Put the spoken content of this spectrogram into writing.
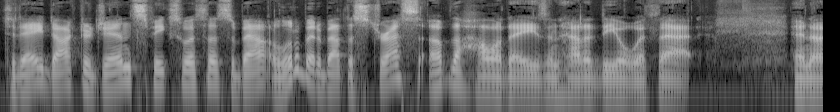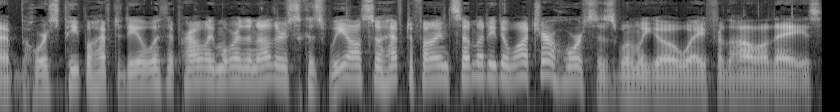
Today, Dr. Jenn speaks with us about a little bit about the stress of the holidays and how to deal with that. And uh, horse people have to deal with it probably more than others because we also have to find somebody to watch our horses when we go away for the holidays.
